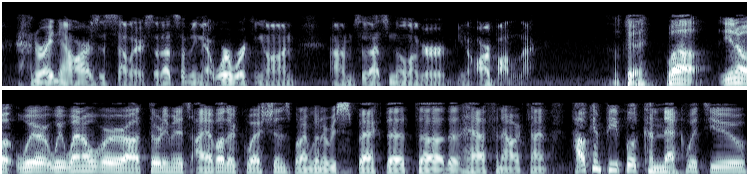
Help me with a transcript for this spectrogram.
and right now ours is seller, so that's something that we're working on. Um, so that's no longer, you know, our bottleneck. Okay. Well, you know, we we went over uh, 30 minutes. I have other questions, but I'm going to respect that uh, that half an hour time. How can people connect with you?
